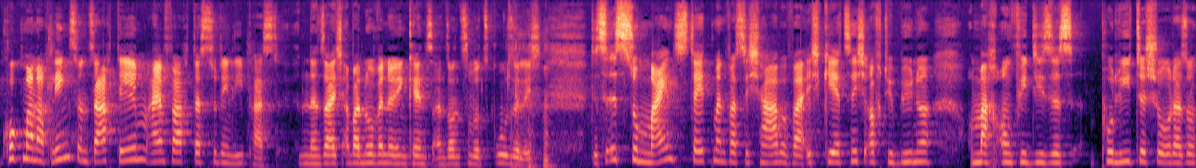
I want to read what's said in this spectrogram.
Guck mal nach links und sag dem einfach, dass du den lieb hast. Und dann sage ich aber nur, wenn du den kennst, ansonsten wird's gruselig. das ist so mein Statement, was ich habe, weil ich gehe jetzt nicht auf die Bühne und mache irgendwie dieses politische oder so.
